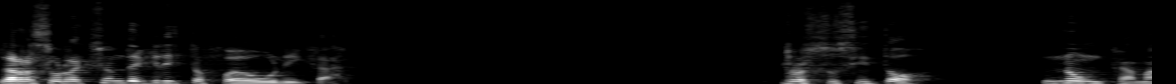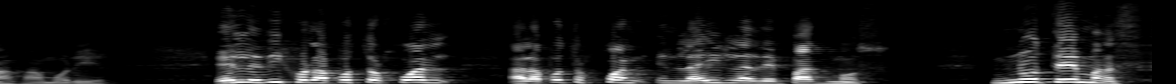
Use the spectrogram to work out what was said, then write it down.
La resurrección de Cristo fue única. Resucitó. Nunca más va a morir. Él le dijo al apóstol Juan, al apóstol Juan en la isla de Patmos, no temas,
